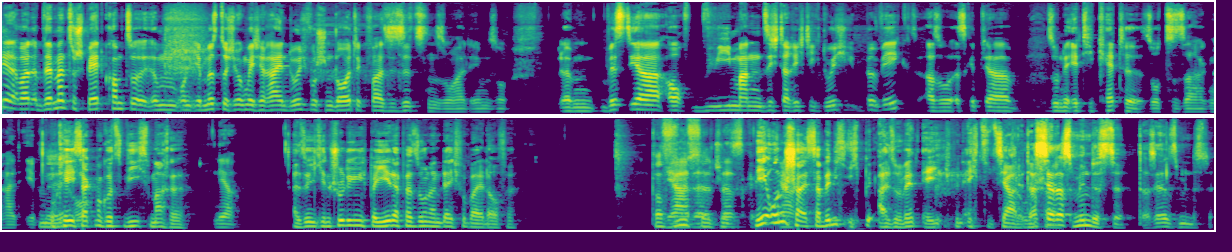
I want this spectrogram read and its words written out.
ihr, aber wenn man zu spät kommt so, um, und ihr müsst durch irgendwelche Reihen durch, wo schon Leute quasi sitzen, so halt eben so. Ähm, wisst ihr auch, wie man sich da richtig durchbewegt? Also es gibt ja so eine Etikette sozusagen halt eben. Okay, ich sag mal kurz, wie ich es mache. Ja. Also ich entschuldige mich bei jeder Person, an der ich vorbeilaufe. Das ja, ist das, das, Nee, ohne ja. Scheiß, da bin ich, ich bin, also wenn, ey, ich bin echt sozial. Ja, das ist ja das Mindeste. Das ist ja das Mindeste.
